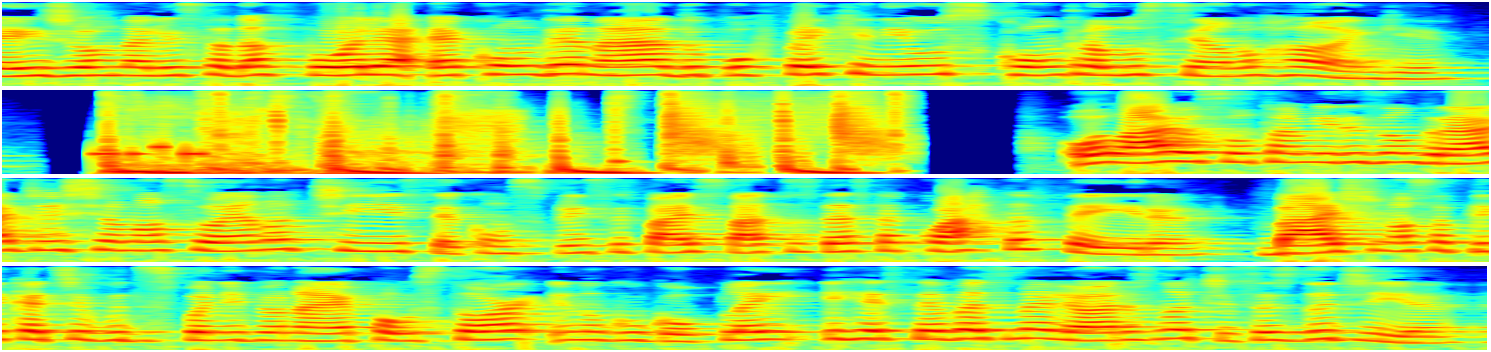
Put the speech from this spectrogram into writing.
Ex-jornalista da Folha é condenado por fake news contra Luciano Hang. Olá, eu sou Tamires Andrade e este é o nosso É Notícia, com os principais fatos desta quarta-feira. Baixe nosso aplicativo disponível na Apple Store e no Google Play e receba as melhores notícias do dia.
